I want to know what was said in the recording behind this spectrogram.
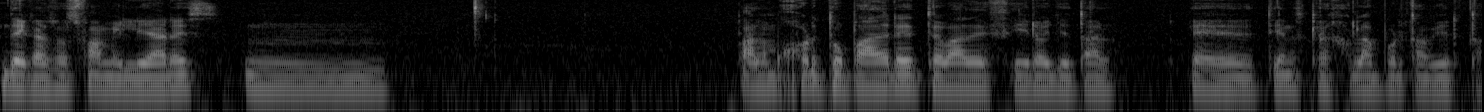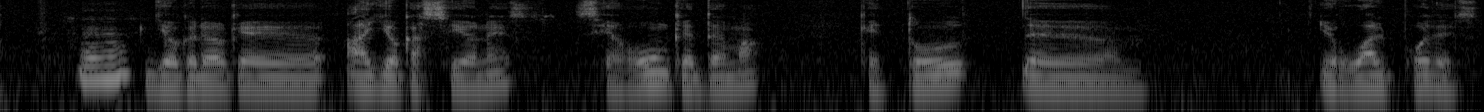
de casos familiares. Mm, a lo mejor tu padre te va a decir, oye tal, eh, tienes que dejar la puerta abierta. Yo creo que hay ocasiones, según qué tema, que tú eh, igual puedes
